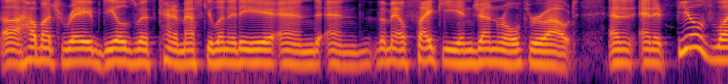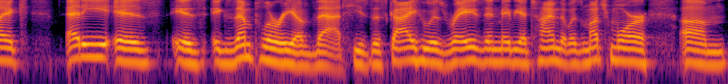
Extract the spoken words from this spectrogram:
uh, how much Rabe deals with kind of masculinity and and the male psyche in general throughout and and it feels like Eddie is is exemplary of that. He's this guy who was raised in maybe a time that was much more um,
